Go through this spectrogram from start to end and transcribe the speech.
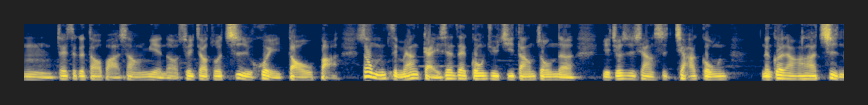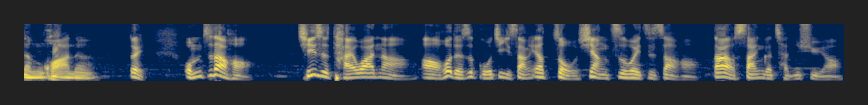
嗯，在这个刀把上面哦，所以叫做智慧刀把。那我们怎么样改善在工具机当中呢？也就是像是加工，能够让它智能化呢？对，我们知道哈、哦，其实台湾呐、啊，哦，或者是国际上要走向智慧制造哈、哦，大概有三个程序啊、哦。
